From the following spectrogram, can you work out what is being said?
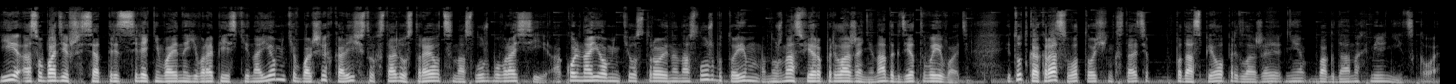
И освободившись от 30-летней войны европейские наемники в больших количествах стали устраиваться на службу в России. А коль наемники устроены на службу, то им нужна сфера приложения, надо где-то воевать. И тут как раз вот очень, кстати, подоспело предложение Богдана Хмельницкого.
